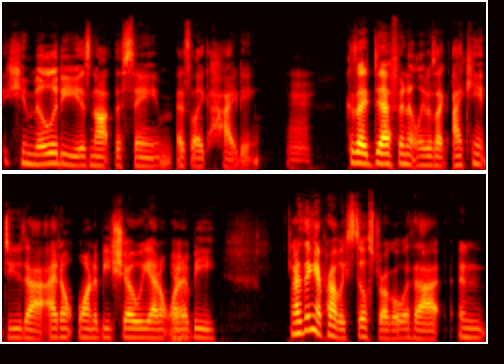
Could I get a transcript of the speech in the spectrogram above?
humility is not the same as like hiding. Mm. Because I definitely was like, I can't do that. I don't want to be showy. I don't want to Yeah. be. I think I probably still struggle with that. And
